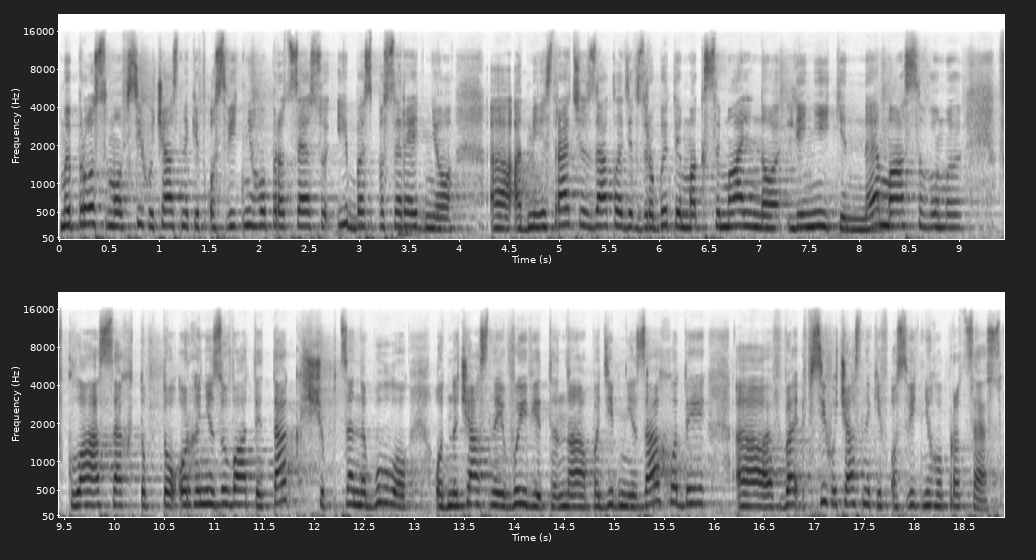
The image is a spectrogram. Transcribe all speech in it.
Ми просимо всіх учасників освітнього процесу і безпосередньо е, адміністрацію закладів зробити максимально лінійки не масовими в класах, тобто організувати так, щоб це не було одночасний вивід на подібні заходи е, всіх учасників освітнього процесу.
